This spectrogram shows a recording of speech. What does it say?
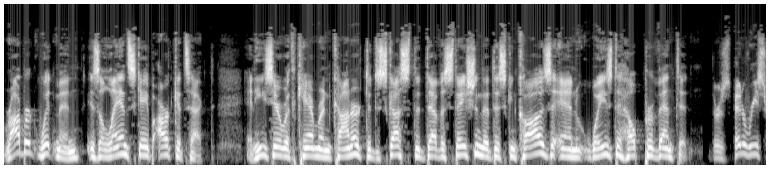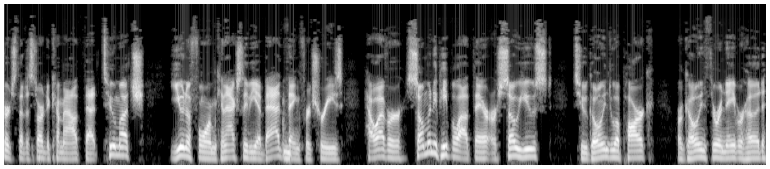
Robert Whitman is a landscape architect, and he's here with Cameron Conner to discuss the devastation that this can cause and ways to help prevent it. There's been research that has started to come out that too much uniform can actually be a bad mm. thing for trees. However, so many people out there are so used to going to a park or going through a neighborhood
